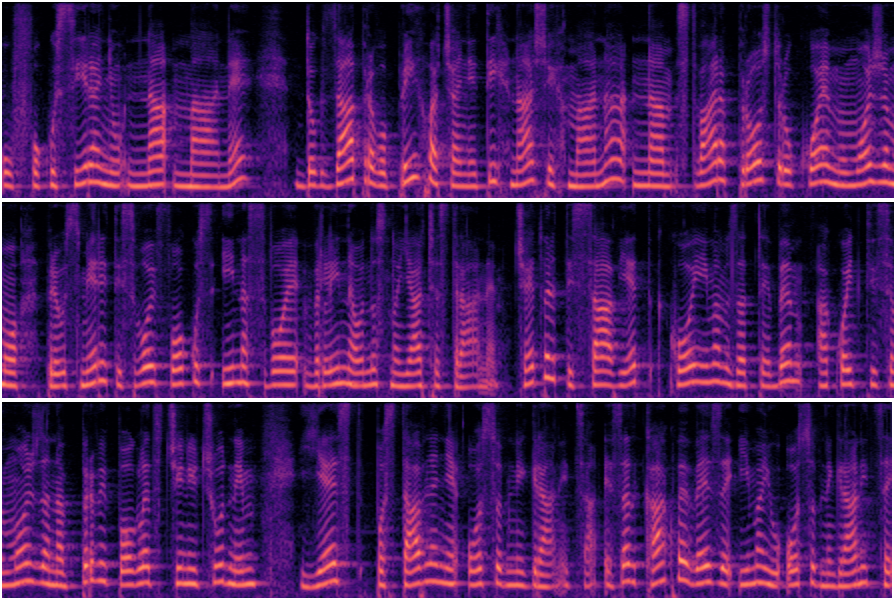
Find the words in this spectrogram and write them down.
u fokusiranju na mane, dok zapravo prihvaćanje tih naših mana nam stvara prostor u kojem možemo preusmjeriti svoj fokus i na svoje vrline, odnosno jače strane. Četvrti savjet koji imam za tebe, a koji ti se možda na prvi pogled čini čudnim, jest postavljanje osobnih granica. E sad, kakve veze imaju osobne granice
